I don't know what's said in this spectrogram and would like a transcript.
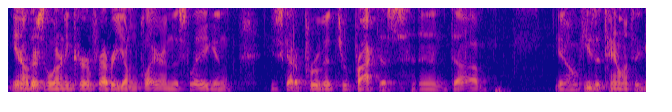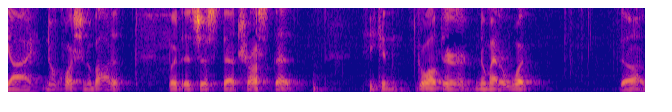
you know, there's a learning curve for every young player in this league, and you just got to prove it through practice. And, um, you know, he's a talented guy, no question about it. But it's just that trust that he can go out there no matter what uh,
